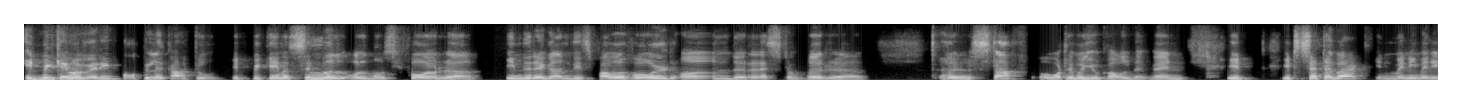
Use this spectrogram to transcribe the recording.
it became a very popular cartoon. It became a symbol almost for uh, Indira Gandhi's power hold on the rest of her uh, her staff or whatever you call them, and it it set her back in many many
